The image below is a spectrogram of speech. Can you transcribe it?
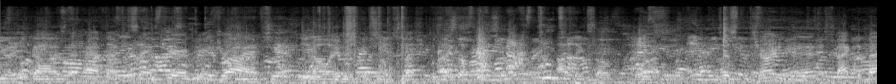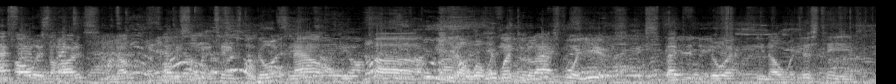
unit of guys that have that same character and drive, you know, to do something special. I think so. Uh, just the journey, man. Back to back, always the hardest. You know, only so many teams to do it. Now, uh, you know what we went through the last four years. Expected to do it. You know, with this team.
